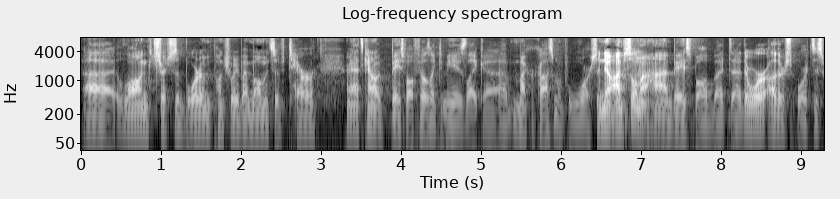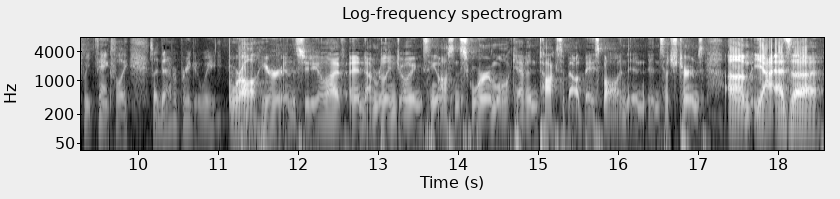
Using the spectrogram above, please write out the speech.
Uh, long stretches of boredom punctuated by moments of terror. And that's kind of what baseball feels like to me is like a, microcosm of war. So no, I'm still not high on baseball, but uh, there were other sports this week, thankfully. So I did have a pretty good week. We're all here in the studio live, and I'm really enjoying seeing Austin squirm while Kevin talks about baseball in, in, in such terms. Um, yeah, as a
